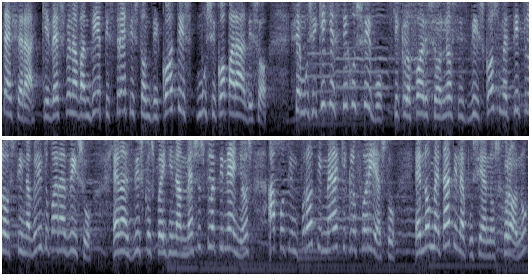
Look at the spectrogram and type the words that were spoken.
2004 και η Δέσποινα Βαντή επιστρέφει στον δικό της μουσικό παράδεισο. Σε μουσική και στίχους φίβου κυκλοφόρησε ο νέος της δίσκος με τίτλο «Στην αυλή του παραδείσου». Ένας δίσκος που έγινε αμέσως πλατινένιος από την πρώτη μέρα κυκλοφορίας του. Ενώ μετά την απουσία ενός χρόνου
